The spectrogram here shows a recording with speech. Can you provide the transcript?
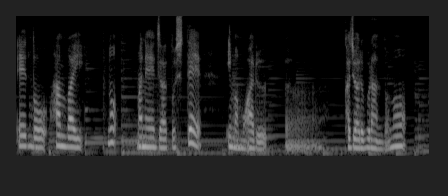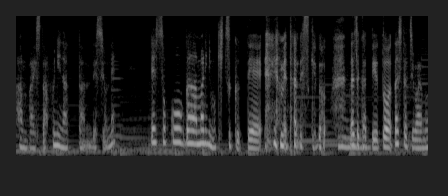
えーと販売のマネージャーとして今もある、うんカジュアルブランドの販売スタッフになったんですよね。でそこがあまりにもきつくて やめたんですけど、なぜかっていうと私たちはあの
